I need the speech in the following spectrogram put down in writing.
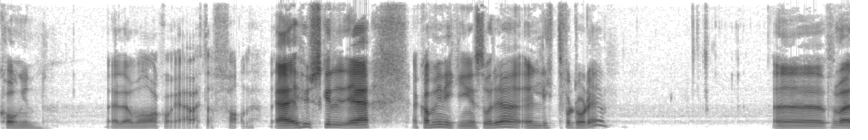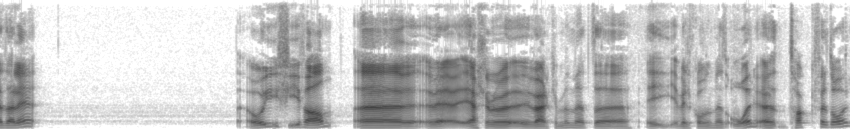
kongen. Eller om han var konge, jeg veit da faen. Jeg husker Jeg, jeg kan min vikinghistorie litt for dårlig. Uh, for å være helt ærlig. Oi, fy faen. Uh, hjertelig velkommen med et, uh, velkommen med et år. Uh, takk for et år.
